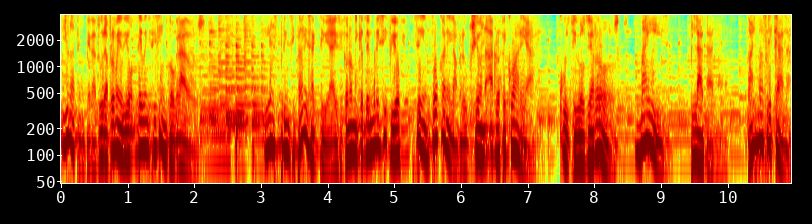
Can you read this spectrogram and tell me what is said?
y una temperatura promedio de 25 grados. Las principales actividades económicas del municipio se enfocan en la producción agropecuaria, cultivos de arroz, maíz, plátano, palma africana,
